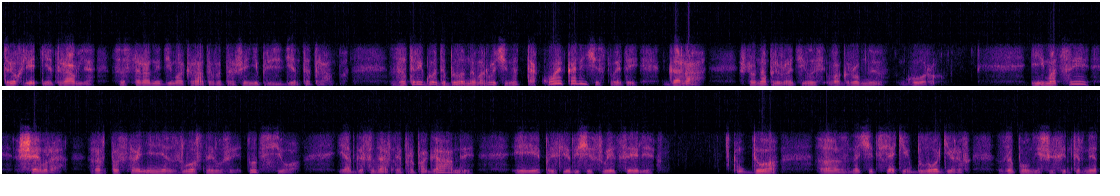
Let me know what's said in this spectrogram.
трехлетняя травля со стороны демократов в отношении президента Трампа. За три года было наворочено такое количество этой гора, что она превратилась в огромную гору. И Мацы Шемра – распространение злостной лжи. Тут все. И от государственной пропаганды, и преследующей свои цели, до э, значит, всяких блогеров, заполнивших интернет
